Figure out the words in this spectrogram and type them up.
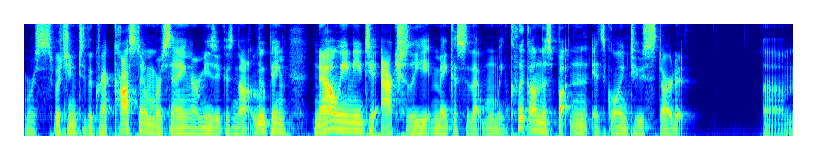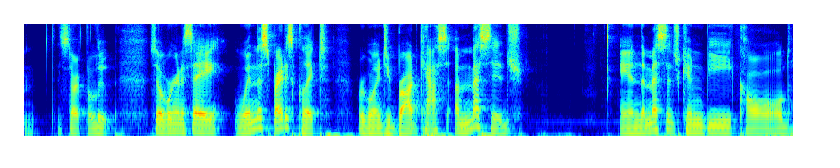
we're switching to the correct costume. We're saying our music is not looping. Now we need to actually make it so that when we click on this button, it's going to start it, um, start the loop. So we're going to say when the sprite is clicked, we're going to broadcast a message and the message can be called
